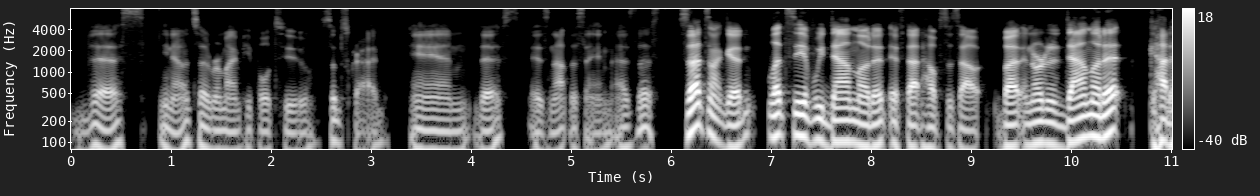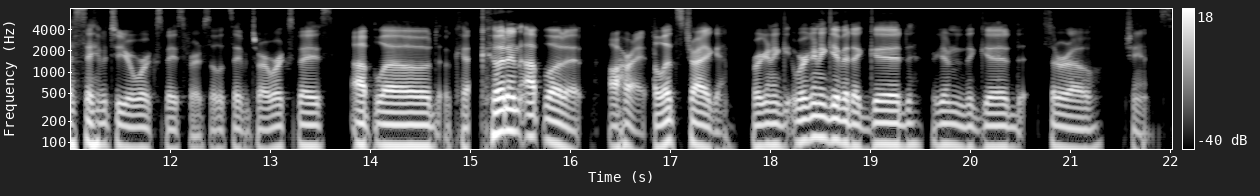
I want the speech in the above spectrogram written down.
this, you know, to remind people to subscribe. And this is not the same as this. So that's not good. Let's see if we download it, if that helps us out. But in order to download it, got to save it to your workspace first. So let's save it to our workspace. Upload. Okay. Couldn't upload it. All right. Let's try again. We're to we're to give it a good we're giving it a good thorough chance.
